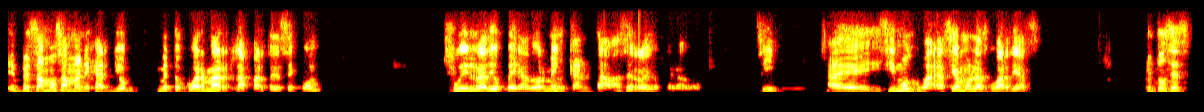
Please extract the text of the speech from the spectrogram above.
empezamos a manejar, yo me tocó armar la parte de SECOM, fui radiooperador, me encantaba hacer radiooperador, ¿sí? Eh, hicimos, hacíamos las guardias. Entonces,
